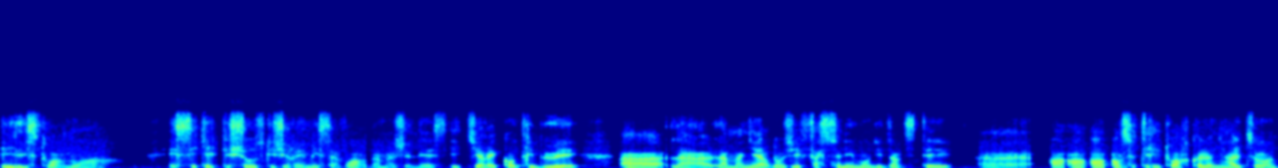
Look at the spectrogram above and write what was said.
et l'histoire noire. Et c'est quelque chose que j'aurais aimé savoir dans ma jeunesse et qui aurait contribué à la, la manière dont j'ai façonné mon identité euh, en, en, en, ce territoire colonial, tu vois.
